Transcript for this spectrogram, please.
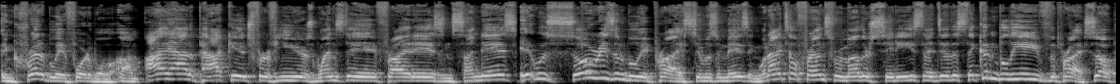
incredibly affordable. Um, I had a package for a few years, Wednesday, Fridays, and Sundays. It was so reasonably priced. It was amazing. When I tell friends from other cities that did this, they couldn't believe the price. So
